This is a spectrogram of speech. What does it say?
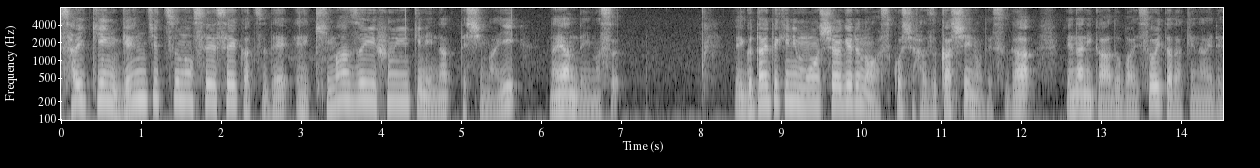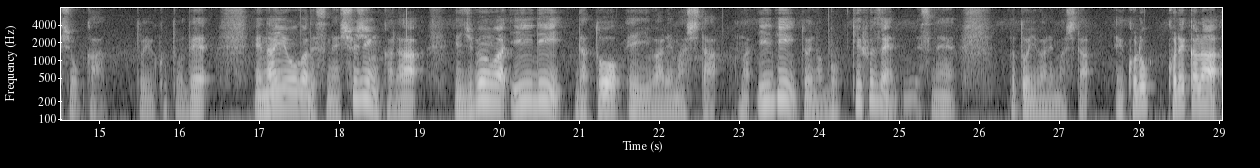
最近現実の性生活で、気まずい雰囲気になってしまい悩んでいます、具体的に申し上げるのは少し恥ずかしいのですが、何かアドバイスをいただけないでしょうか？ということで、内容がですね主人から「自分は ED だと言われました、まあ、ED というのは勃起不全ですね。だと言われました。これこれから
